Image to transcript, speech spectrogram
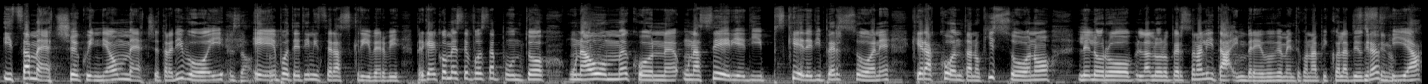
it's a match, quindi è un match tra di voi Esatto. e potete iniziare a scrivervi, perché è come se fosse appunto una home con una serie di schede di persone che raccontano chi sono, le loro- la loro personalità, in breve ovviamente con una piccola Sì, sì, no. biografia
